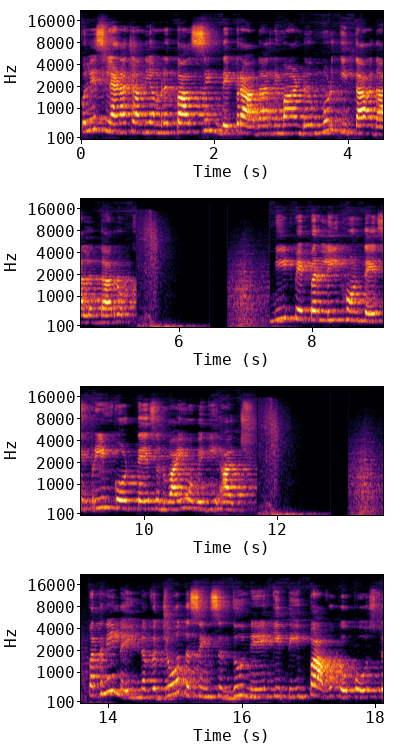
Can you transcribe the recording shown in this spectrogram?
ਪੁਲਿਸ ਲੈਣਾ ਚਾਹੁੰਦੀ ਅੰਮ੍ਰਿਤਪਾਲ ਸਿੰਘ ਦੇ ਭਰਾ ਦਾ ਰਿਮਾਂਡ, ਮੁੜ ਕੀਤਾ ਅਦਾਲਤ ਦਾ ਰੁਖ। ਨੀਟ ਪੇਪਰ ਲੀਕ ਹੋਣ ਤੇ ਸੁਪਰੀਮ ਕੋਰਟ ਤੇ ਸੁਣਵਾਈ ਹੋਵੇਗੀ ਅੱਜ। ਪਤਨੀ ਲਈ ਨਵਜੋਤ ਸਿੰਘ ਸਿੱਧੂ ਨੇ ਕੀਤੀ ਭਾਵੁਕ ਪੋਸਟ,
